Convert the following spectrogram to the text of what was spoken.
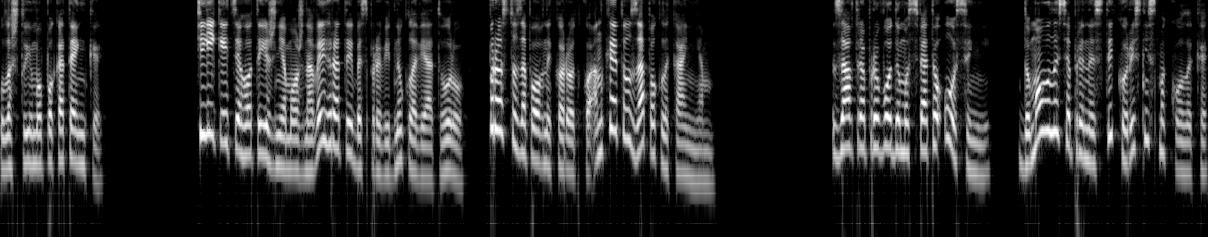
влаштуємо покатеньки. Тільки цього тижня можна виграти безпровідну клавіатуру. Просто заповни коротку анкету за покликанням. Завтра проводимо свято осені. Домовилися принести корисні смаколики.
